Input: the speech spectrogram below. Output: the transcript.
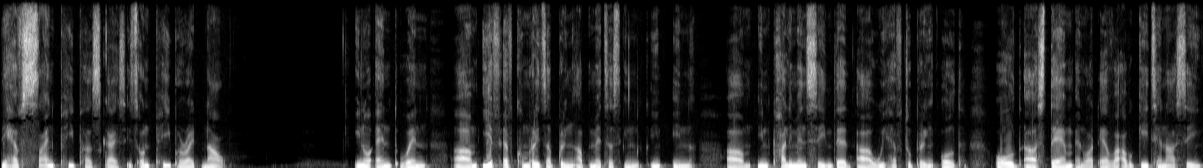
They have signed papers, guys. It's on paper right now. You know, and when um, EFF comrades are bringing up matters in in in, um, in Parliament saying that uh, we have to bring old old uh, STEM and whatever, our Gayton are saying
